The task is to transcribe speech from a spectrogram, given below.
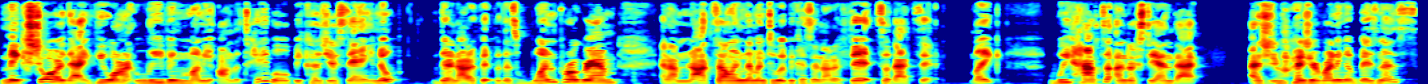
make sure that you aren't leaving money on the table because you're saying, nope, they're not a fit for this one program and I'm not selling them into it because they're not a fit, so that's it. Like we have to understand that as you as you're running a business,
